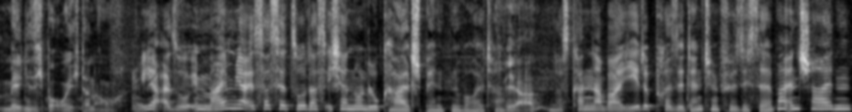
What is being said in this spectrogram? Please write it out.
melden die sich bei euch dann auch? Ja, also in meinem Jahr ist das jetzt so, dass ich ja nur lokal spenden wollte. Ja. Das kann aber jede Präsidentin für sich selber entscheiden.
